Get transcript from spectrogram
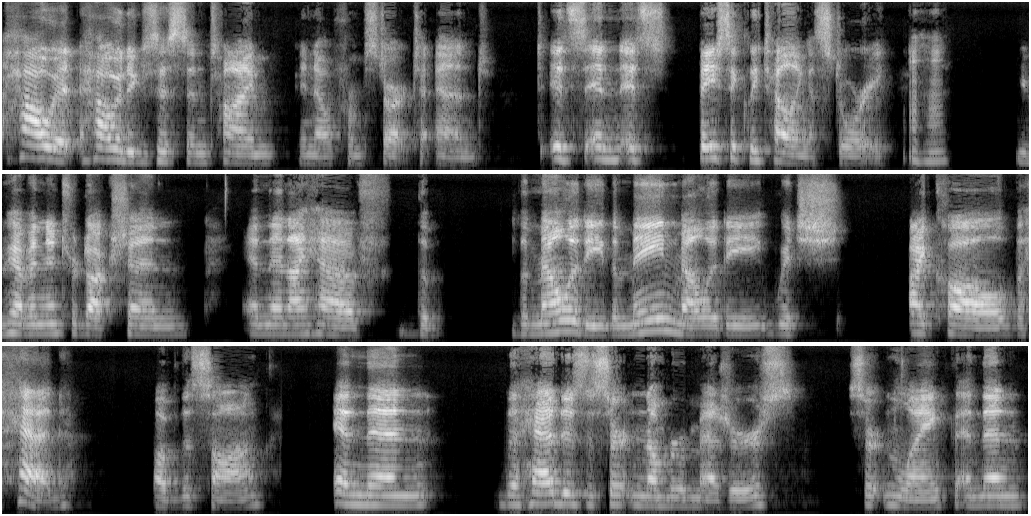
how it how it exists in time, you know, from start to end. It's and it's basically telling a story. Mm-hmm. You have an introduction and then I have the the melody, the main melody which I call the head of the song. And then the head is a certain number of measures, certain length, and then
